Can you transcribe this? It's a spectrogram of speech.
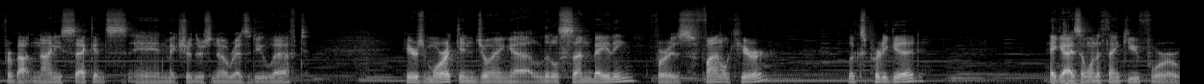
for about 90 seconds, and make sure there's no residue left. Here's Morek enjoying a little sunbathing for his final cure. Looks pretty good. Hey guys, I want to thank you for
